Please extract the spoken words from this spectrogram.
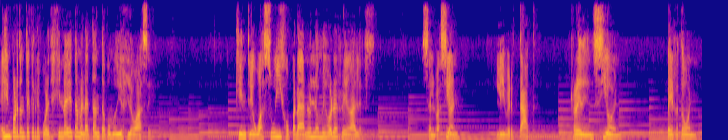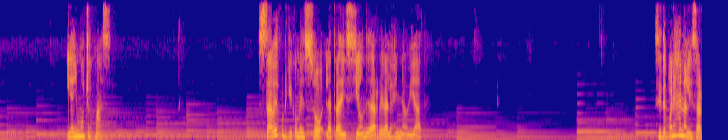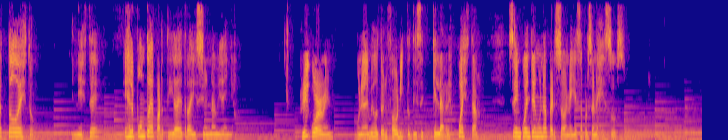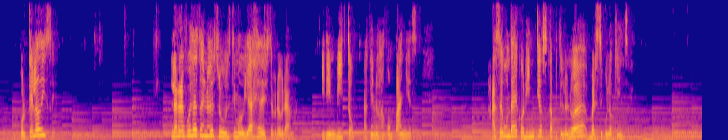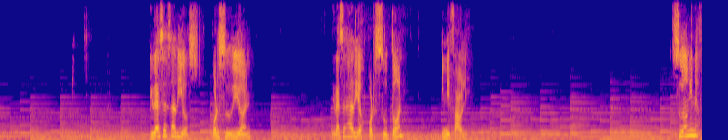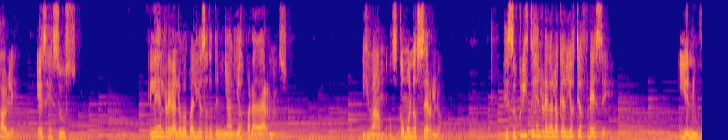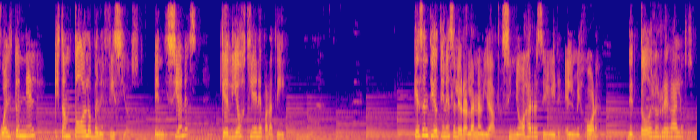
es importante que recuerdes que nadie te amará tanto como Dios lo hace, que entregó a su Hijo para darnos los mejores regalos, salvación, libertad, redención, perdón y hay muchos más. ¿Sabes por qué comenzó la tradición de dar regalos en Navidad? Si te pones a analizar todo esto, en este es el punto de partida de tradición navideña. Rick Warren, uno de mis autores favoritos, dice que la respuesta se encuentra en una persona y esa persona es Jesús. ¿Por qué lo dice? La respuesta está en nuestro último viaje de este programa y te invito a que nos acompañes a 2 de Corintios capítulo 9 versículo 15. Gracias a Dios por su don gracias a Dios por su don inefable. Su don inefable es Jesús. Él es el regalo más valioso que tenía Dios para darnos. Y vamos, ¿cómo no serlo? Jesucristo es el regalo que Dios te ofrece. Y envuelto en Él están todos los beneficios, bendiciones que Dios tiene para ti. ¿Qué sentido tiene celebrar la Navidad si no vas a recibir el mejor de todos los regalos?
